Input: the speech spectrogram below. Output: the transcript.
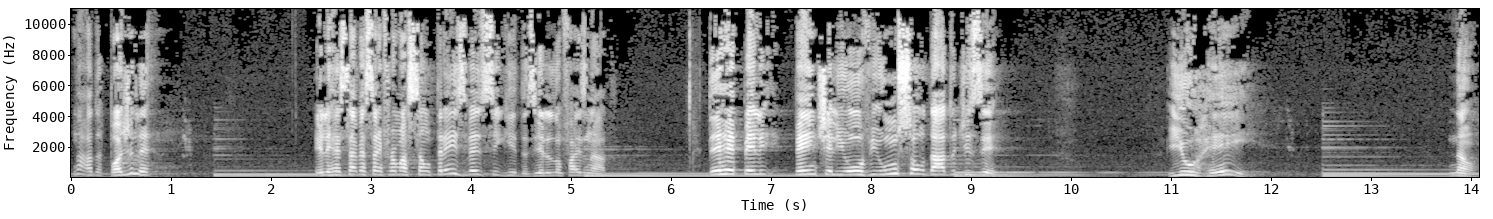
Nada, pode ler. Ele recebe essa informação três vezes seguidas e ele não faz nada. De repente ele ouve um soldado dizer: E o rei? Não.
